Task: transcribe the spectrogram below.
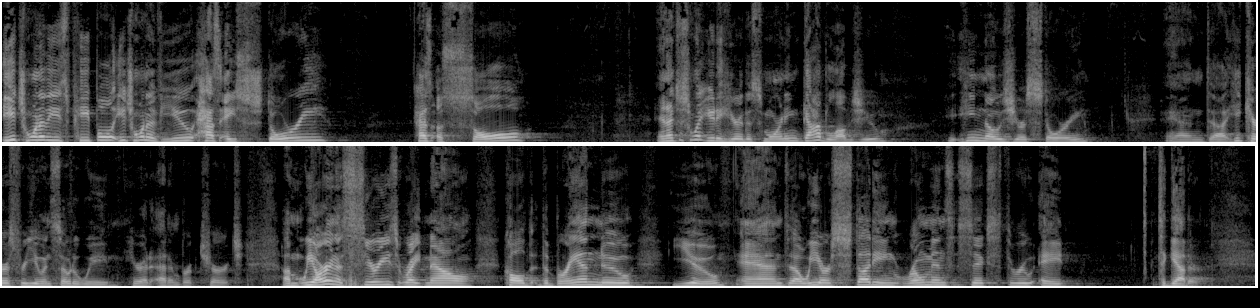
Each one of these people, each one of you has a story, has a soul. And I just want you to hear this morning God loves you, He knows your story. And uh, he cares for you, and so do we here at Edinburgh Church. Um, we are in a series right now called The Brand New you, and uh, we are studying Romans 6 through 8 together.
